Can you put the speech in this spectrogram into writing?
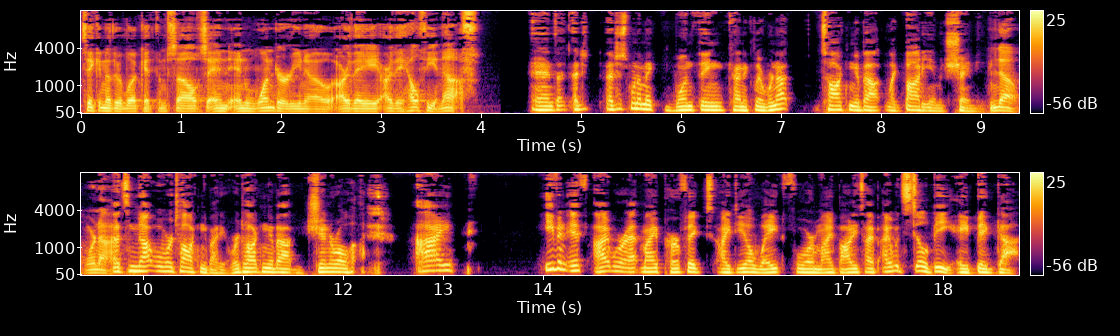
take another look at themselves and and wonder you know are they are they healthy enough? And I, I, I just want to make one thing kind of clear. We're not talking about like body image shaming. No, we're not. That's not what we're talking about here. We're talking about general. I, even if I were at my perfect ideal weight for my body type, I would still be a big guy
